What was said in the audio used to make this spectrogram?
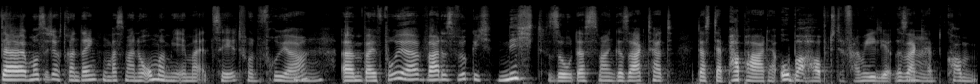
da muss ich auch dran denken, was meine Oma mir immer erzählt von früher. Mhm. Ähm, weil früher war das wirklich nicht so, dass man gesagt hat, dass der Papa, der Oberhaupt der Familie, gesagt Mhm. hat, komm,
